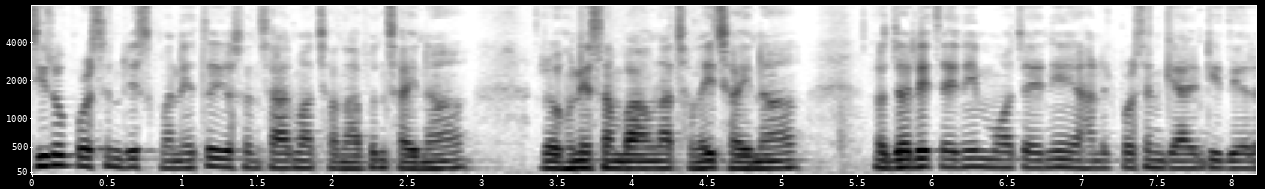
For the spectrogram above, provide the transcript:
जिरो पर्सेन्ट रिस्क भने त यो संसारमा छँदा पनि छैन र हुने सम्भावना छँदै छैन र जसले चाहिँ नि म चाहिँ नि हन्ड्रेड पर्सेन्ट ग्यारेन्टी दिएर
